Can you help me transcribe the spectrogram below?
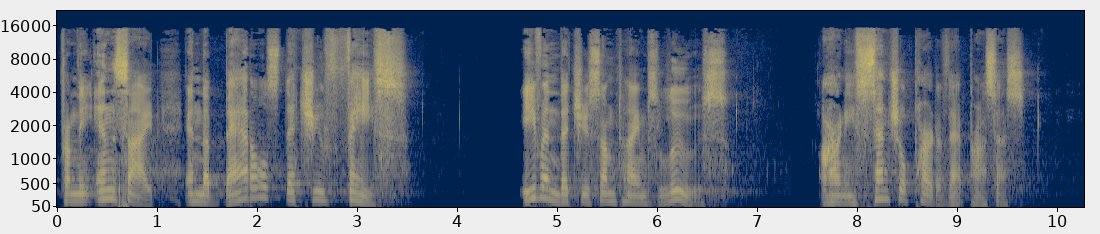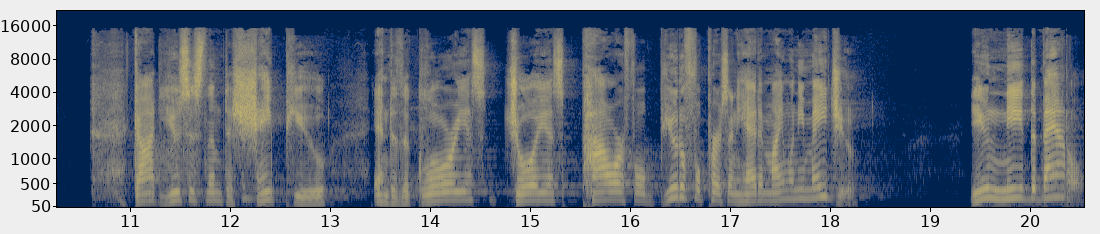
from the inside. And the battles that you face, even that you sometimes lose, are an essential part of that process. God uses them to shape you into the glorious, joyous, powerful, beautiful person He had in mind when He made you. You need the battle.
